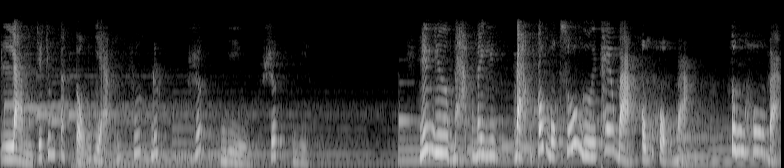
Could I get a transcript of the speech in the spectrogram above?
làm cho chúng ta tổn giảm phước đức rất nhiều rất nhiều. Nếu như bạn may, bạn có một số người theo bạn, ủng hộ bạn, tung hô bạn,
